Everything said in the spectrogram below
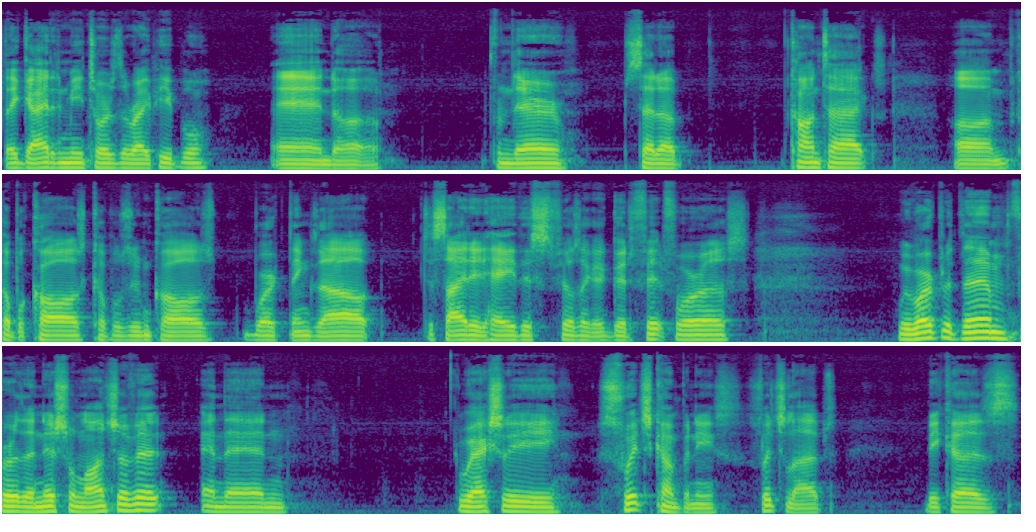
They guided me towards the right people, and uh, from there, set up contacts, um, a couple calls, couple Zoom calls, worked things out. Decided, hey, this feels like a good fit for us. We worked with them for the initial launch of it, and then we actually switched companies, switched labs, because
